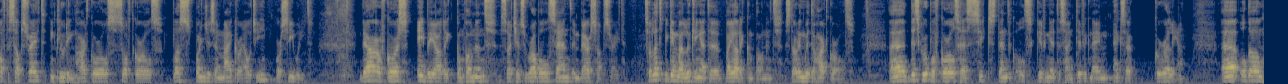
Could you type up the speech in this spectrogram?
of the substrate, including hard corals, soft corals, plus sponges and macroalgae or seaweed. There are of course abiotic components such as rubble, sand and bare substrate. So let's begin by looking at the biotic components, starting with the hard corals. Uh, this group of corals has six tentacles, giving it the scientific name Hexacorallia. Uh, although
